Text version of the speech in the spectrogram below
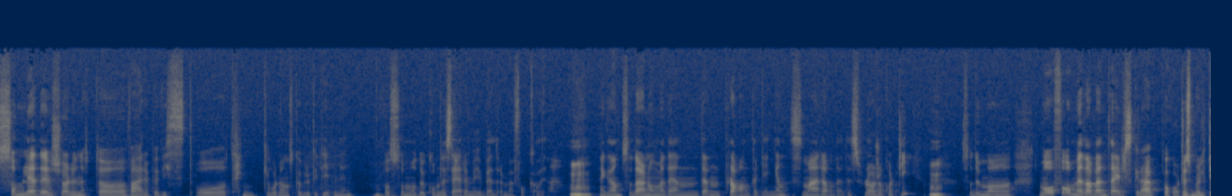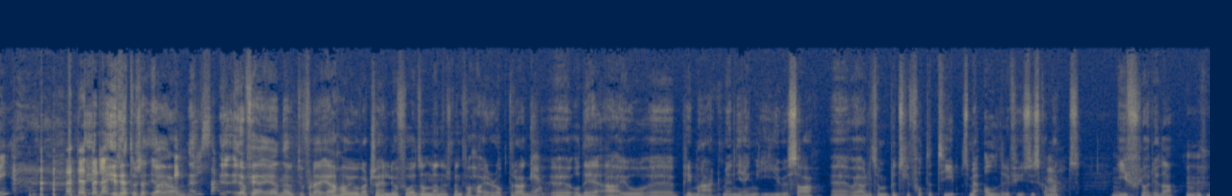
som leder så er du nødt til å være bevisst og tenke hvordan du skal bruke tiden din. Og så må du kommunisere mye bedre med folka dine. Sant? Så det er noe med den, den planleggingen som er annerledes. For du har så kort tid. Så du må, du må få medarbeideren til å elske deg på kortest mulig tid. Rett og slett. Rett og slett, ja, ja. Enkelt sagt. Ja, for jeg, jeg nevnte jo for deg, jeg har jo vært så heldig å få et sånn management for hire-oppdrag. Ja. eh, og det er jo eh, primært med en gjeng i USA. eh, og jeg har liksom plutselig fått et team som jeg aldri fysisk har møtt. I Florida.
